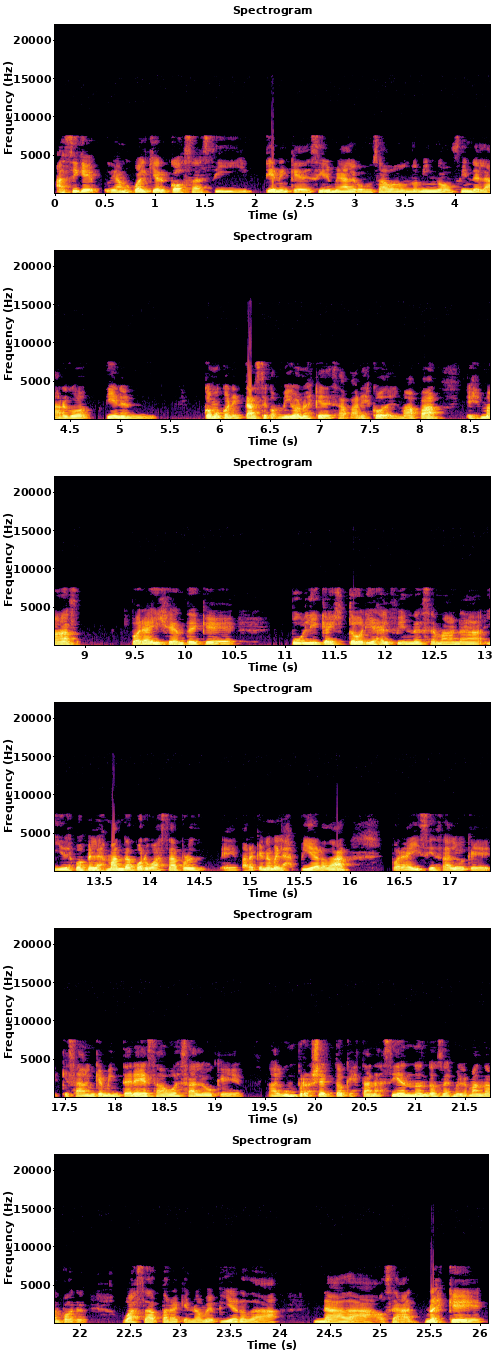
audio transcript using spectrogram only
Así que, digamos, cualquier cosa, si tienen que decirme algo un sábado, un domingo, un fin de largo, tienen cómo conectarse conmigo, no es que desaparezco del mapa. Es más, por ahí gente que publica historias el fin de semana y después me las manda por WhatsApp eh, para que no me las pierda. Por ahí si es algo que, saben que me interesa o es algo que algún proyecto que están haciendo, entonces me lo mandan por WhatsApp para que no me pierda nada. O sea, no es que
